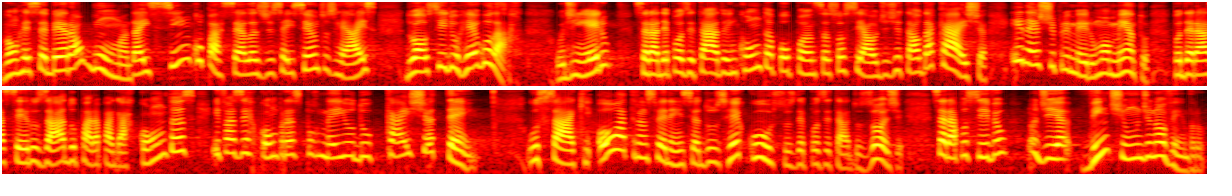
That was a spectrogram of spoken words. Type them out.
vão receber alguma das cinco parcelas de 600 reais do auxílio regular. O dinheiro será depositado em conta poupança social digital da Caixa e, neste primeiro momento, poderá ser usado para pagar contas e fazer compras por meio do Caixa Tem. O saque ou a transferência dos recursos depositados hoje será possível no dia 21 de novembro.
